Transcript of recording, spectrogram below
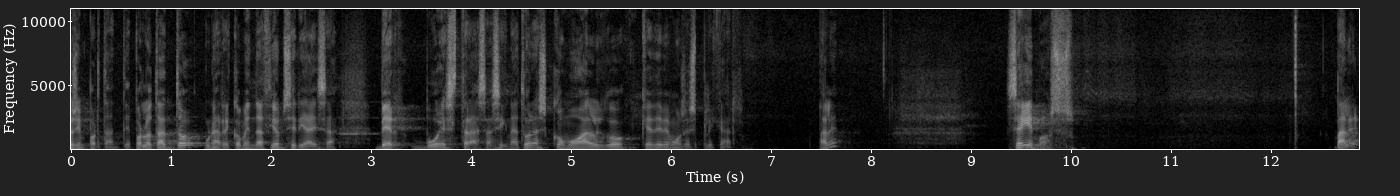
es importante. Por lo tanto, una recomendación sería esa, ver vuestras asignaturas como algo que debemos explicar. ¿Vale? Seguimos. Vale,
